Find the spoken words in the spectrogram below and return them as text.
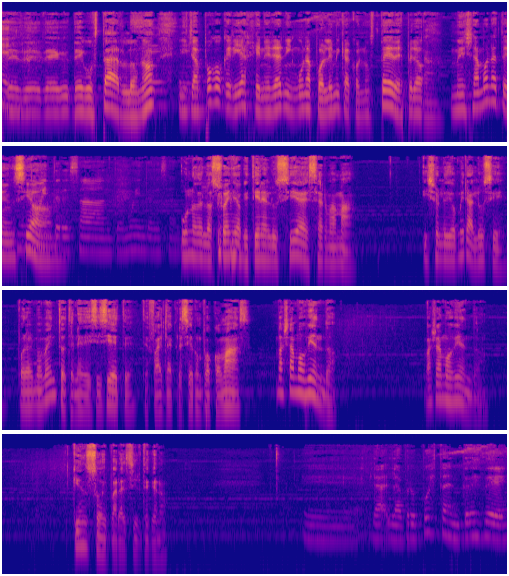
de- de- de- de gustarlo, ¿no? Sí, sí. Ni tampoco quería generar ninguna polémica con ustedes, pero No. me llamó la Muy atención. interesante, muy interesante. Uno de los sueños que tiene Lucía es ser mamá. Y yo le digo, mira Lucy, por el momento tenés 17, te falta crecer un poco más. Vayamos viendo. Vayamos viendo. ¿Quién soy para decirte que no? La, la propuesta en 3D,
